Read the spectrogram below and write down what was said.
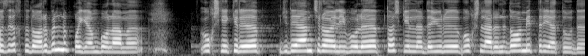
o'zi iqtidori bilinib qolgan bolami. O'qishga kirib judayam chiroyli bo'lib toshkentlarda yurib o'qishlarini davom ettiryotgandi.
